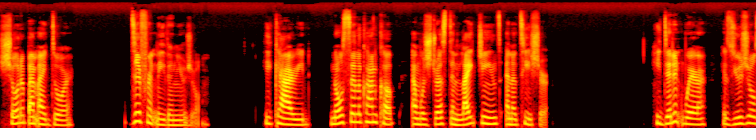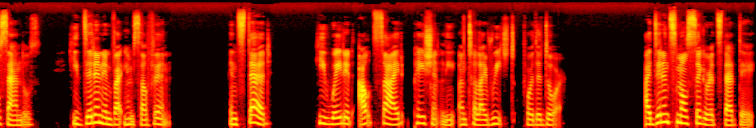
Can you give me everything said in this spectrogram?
showed up at my door differently than usual. He carried no silicone cup and was dressed in light jeans and a t shirt. He didn't wear his usual sandals. He didn't invite himself in. Instead, he waited outside patiently until I reached for the door. I didn't smell cigarettes that day,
